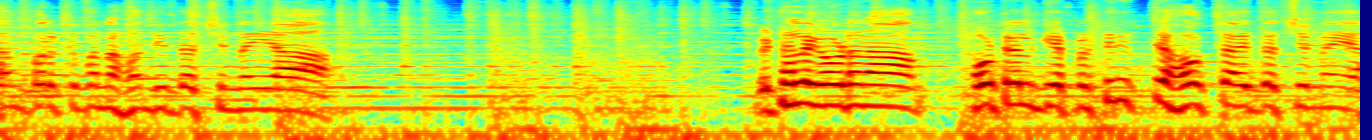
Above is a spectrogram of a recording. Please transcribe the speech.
ಸಂಪರ್ಕವನ್ನು ಹೊಂದಿದ್ದ ಚಿನ್ನಯ್ಯ ವಿಠಲಗೌಡನ ಹೋಟೆಲ್ಗೆ ಪ್ರತಿನಿತ್ಯ ಹೋಗ್ತಾ ಇದ್ದ ಚಿನ್ನಯ್ಯ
